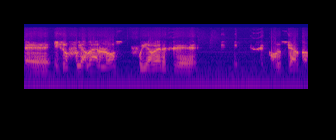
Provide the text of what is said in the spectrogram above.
Eh, y yo fui a verlos, fui a ver ese, ese concierto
